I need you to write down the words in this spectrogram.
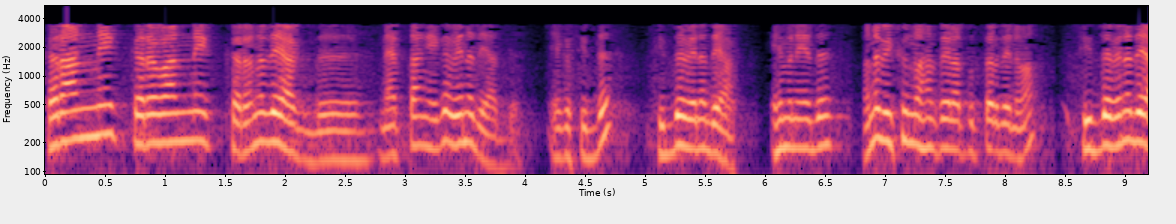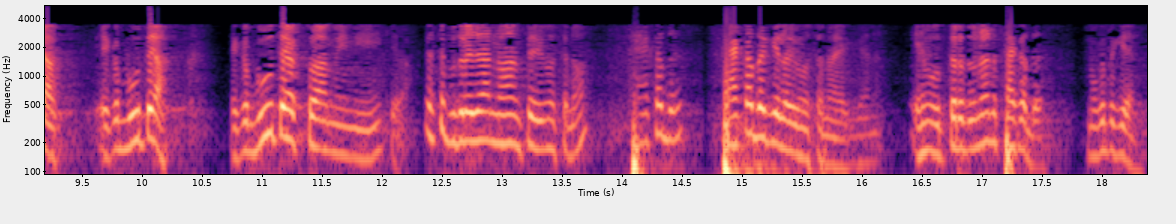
කරන්නේ කරවන්නේ කරන දෙයක්ද නැත්නම් ඒක වෙන දෙයක්ද? ඒක සිද්ධ සිද්ධ වෙන දෙයක්. එහෙම නේද? අන්න වික්ෂුන් වහන්සේලාත් උත්තර දෙනවා සිද්ධ වෙන දෙයක්. ඒක භූතයක්. ඒක භූතයක් ස්වාමීනි කියලා. ඊට බුදුරජාණන් වහන්සේ විමසනවා සැකද? සැකද කියලා විමසනවා ඒක ගැන. එහෙම උත්තර දුන්නාට සැකද? මොකද කියන්නේ?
